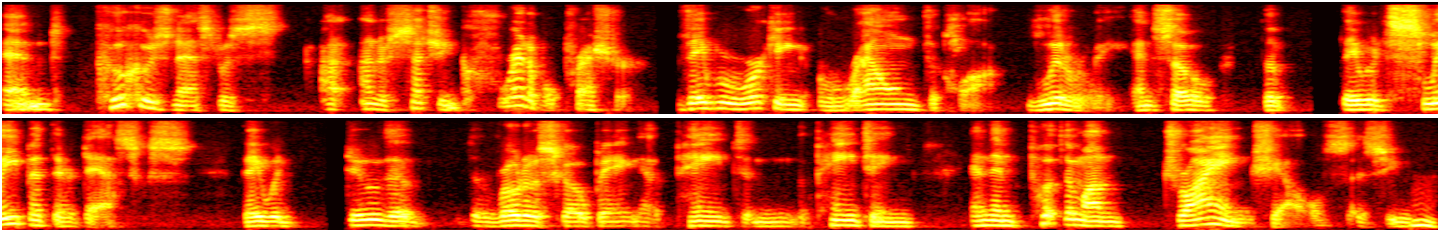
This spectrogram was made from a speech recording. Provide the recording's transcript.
and Cuckoo's Nest was uh, under such incredible pressure they were working around the clock, literally. And so the they would sleep at their desks. They would do the the rotoscoping and paint and the painting, and then put them on drying shelves as you mm.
